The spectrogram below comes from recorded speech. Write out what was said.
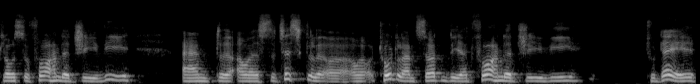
close to 400 GeV, and uh, our statistical, our total uncertainty at 400 GeV today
